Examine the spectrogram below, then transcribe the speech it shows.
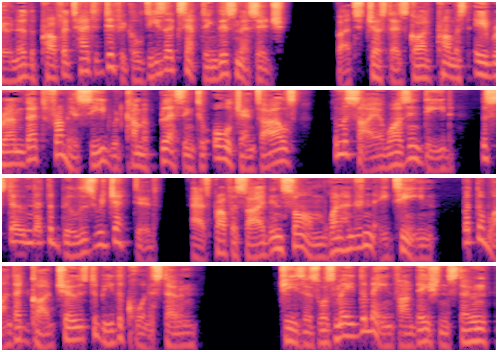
Jonah the prophet had difficulties accepting this message. But just as God promised Abraham that from his seed would come a blessing to all Gentiles, the Messiah was indeed the stone that the builders rejected, as prophesied in Psalm 118, but the one that God chose to be the cornerstone. Jesus was made the main foundation stone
